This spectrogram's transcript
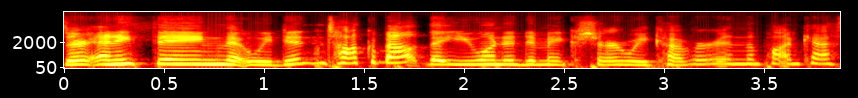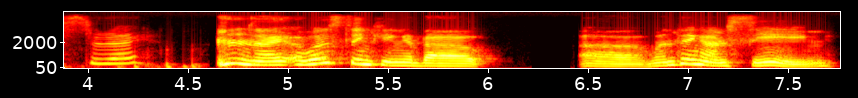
there anything that we didn't talk about that you wanted to make sure we cover in the podcast today? I, was thinking about uh, one thing I'm seeing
